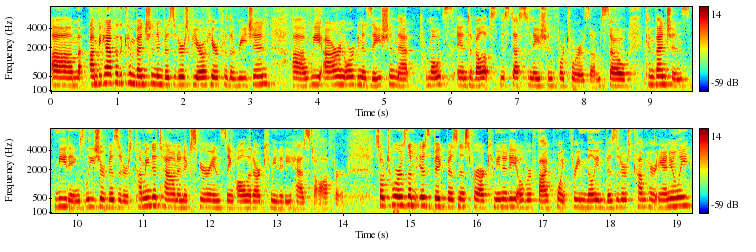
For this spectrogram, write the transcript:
um, on behalf of the Convention and Visitors Bureau here for the region, uh, we are an organization that promotes and develops this destination for tourism. So, conventions, meetings, leisure visitors coming to town and experiencing all that our community has to offer. So, tourism is big business for our community. Over 5.3 million visitors come here annually.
